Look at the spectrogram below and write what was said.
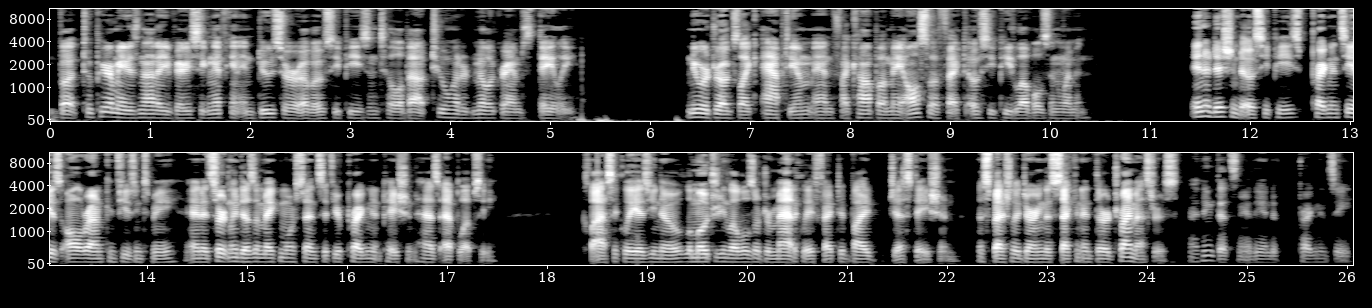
But topiramate is not a very significant inducer of OCPs until about 200 milligrams daily. Newer drugs like Aptiom and Fycompa may also affect OCP levels in women. In addition to OCPs, pregnancy is all around confusing to me, and it certainly doesn't make more sense if your pregnant patient has epilepsy. Classically, as you know, lamotrigine levels are dramatically affected by gestation, especially during the second and third trimesters. I think that's near the end of pregnancy.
